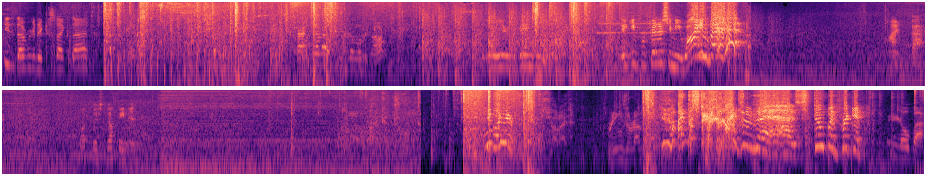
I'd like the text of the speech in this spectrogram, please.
He's never gonna expect that. Crack them. He's almost knocked. He's over here to bang you. Thank you for finishing me. Why are you finishing? I'm back. What There's nothing in. I. People are here! Shot at. Rings around. I just Stupid freaking! Loba.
